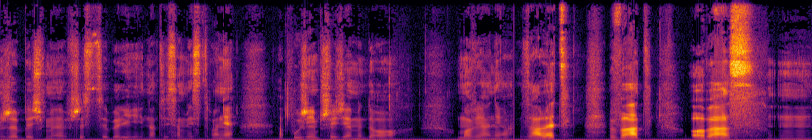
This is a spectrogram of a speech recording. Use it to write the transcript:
żebyśmy wszyscy byli na tej samej stronie, a później przejdziemy do omawiania zalet, wad oraz mm,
